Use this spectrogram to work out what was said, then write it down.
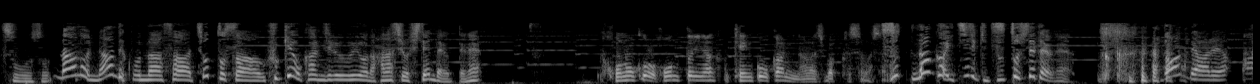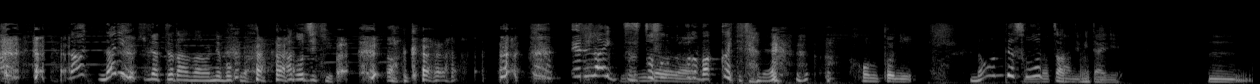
そうそう。なのになんでこんなさ、ちょっとさ、老けを感じるような話をしてんだよってね。この頃、本当になんか健康管理の話ばっかしてましたね。ずっなんか一時期ずっとしてたよね。なんであれ、あな、何が気になってたんだろうね、僕ら。あの時期。わからん。えらいずっとそのことばっかり言ってたよね。本当に。なんでそうだったってみたいに。いうん。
